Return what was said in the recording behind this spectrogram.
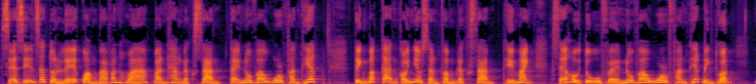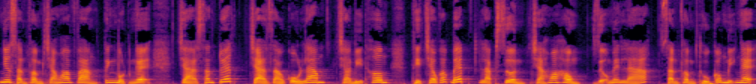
sẽ diễn ra tuần lễ quảng bá văn hóa, bán hàng đặc sản tại Nova World Phan Thiết. Tỉnh Bắc Cạn có nhiều sản phẩm đặc sản, thế mạnh sẽ hội tụ về Nova World Phan Thiết, Bình Thuận như sản phẩm trà hoa vàng, tinh bột nghệ, trà san tuyết, trà rảo cổ lam, trà bí thơm, thịt treo các bếp, lạp sườn, trà hoa hồng, rượu men lá, sản phẩm thủ công mỹ nghệ.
